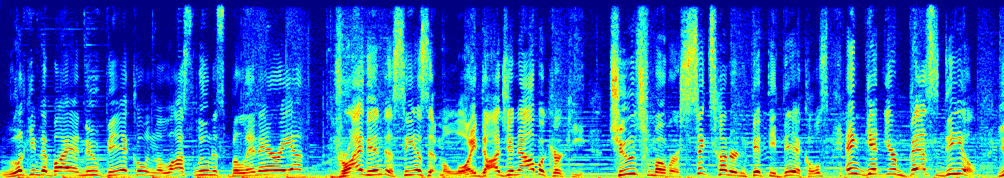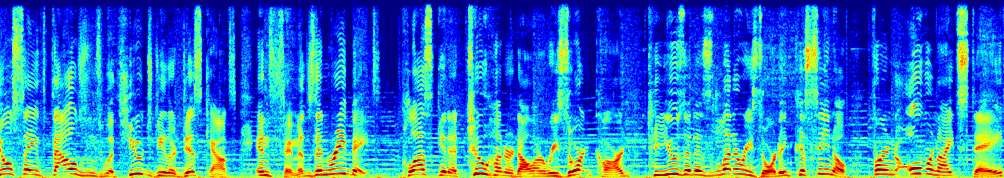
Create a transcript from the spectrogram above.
Looking to buy a new vehicle in the Los Lunas Belen area? Drive in to see us at Melloy Dodge in Albuquerque. Choose from over 650 vehicles and get your best deal. You'll save thousands with huge dealer discounts, incentives, and rebates. Plus, get a $200 resort card to use it as Resort and Casino for an overnight stay,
